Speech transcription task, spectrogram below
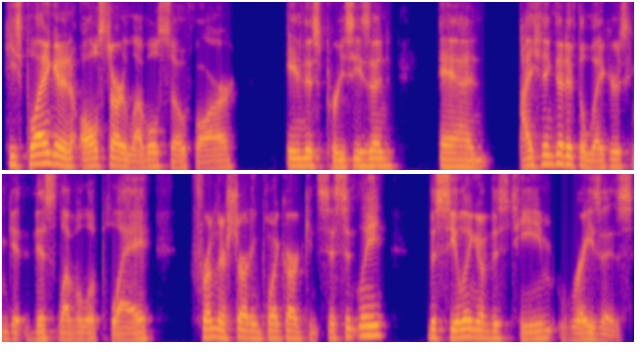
he's playing at an all star level so far in this preseason. And I think that if the Lakers can get this level of play from their starting point guard consistently, the ceiling of this team raises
